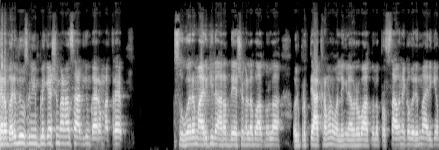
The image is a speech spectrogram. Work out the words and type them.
കാരണം വരും ദിവസങ്ങളിൽ ഇംപ്ലിക്കേഷൻ കാണാൻ സാധിക്കും. കാരണം അത്ര സുഖകരമായിരിക്കില്ല. അറബ് ദേശങ്ങളുടെ ഭാഗത്തുനിന്നുള്ള ഒരു പ്രത്യാക്രമണം അല്ലെങ്കിൽ അവരുടെ ഭാഗത്തുനിന്നുള്ള പ്രസ്താവനയൊക്കെ വരുന്നതായിരിക്കാം.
